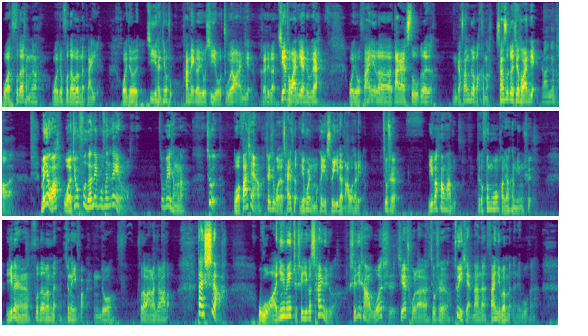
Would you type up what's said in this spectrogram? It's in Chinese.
我负责什么呢？我就负责文本翻译，我就记忆很清楚，它那个游戏有主要按键和这个接头按键，对不对？我就翻译了大概四五个，两三个吧，可能三四个接头按键。然后你就跑了。没有啊，我就负责那部分内容。就为什么呢？就我发现啊，这是我的猜测，一会儿你们可以随意的打我的脸。就是一个汉化组，这个分工好像很明确，一个人负责文本，就那一块儿，你就负责完了就拉倒。但是啊，我因为只是一个参与者，实际上我只接触了就是最简单的翻译文本的这部分。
